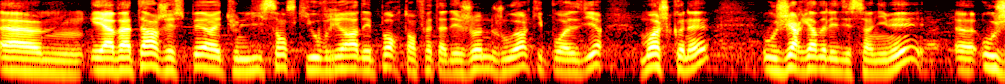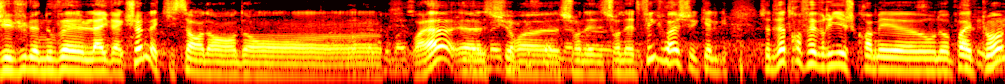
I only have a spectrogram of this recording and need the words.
Euh, et Avatar, j'espère, est une licence qui ouvrira des portes en fait à des jeunes joueurs qui pourraient se dire Moi, je connais, où j'ai regardé les dessins animés, euh, où j'ai vu la nouvelle live action là, qui sort dans, voilà euh, sur, sur, Netflix. ça devait être en février, je crois, mais on ne doit pas être loin.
